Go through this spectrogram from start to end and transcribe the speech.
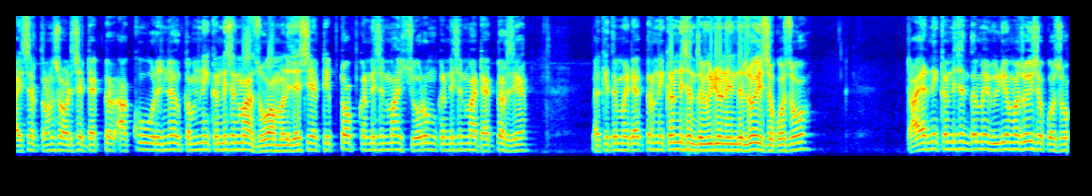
આઈસર ત્રણસો અડસઠ ટ્રેક્ટર આખું ઓરિજિનલ કંપની કન્ડિશનમાં જોવા મળી જશે, ટીપટોપ કન્ડિશનમાં, શોરૂમ કન્ડિશનમાં ટ્રેક્ટર છે. બાકી તમે ટ્રેક્ટરની કન્ડિશન તો વિડીયોની અંદર જોઈ શકો છો. ટાયરની કન્ડિશન તમે વિડીયોમાં જોઈ શકો છો.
